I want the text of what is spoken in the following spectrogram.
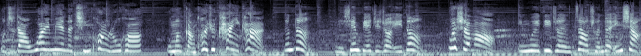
不知道外面的情况如何，我们赶快去看一看。等等，你先别急着移动。为什么？因为地震造成的影响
